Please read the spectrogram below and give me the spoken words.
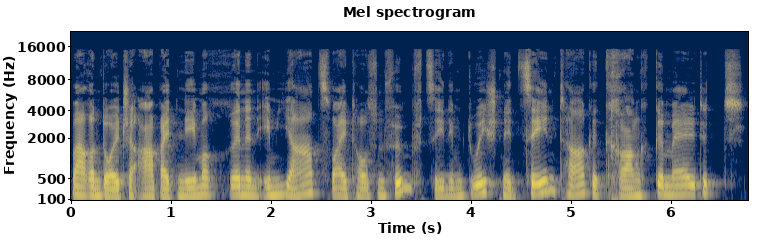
Waren deutsche Arbeitnehmerinnen im Jahr 2015 im Durchschnitt zehn Tage krank gemeldet,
